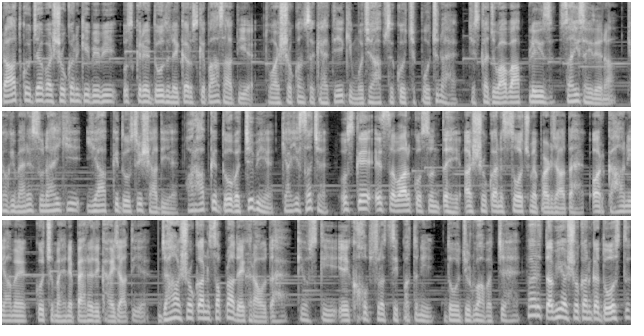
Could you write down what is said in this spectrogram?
रात को जब अशोकन की बीवी उसके लिए दूध लेकर उसके पास आती है तो अशोकन से कहती है कि मुझे आपसे कुछ पूछना है, जिसका जवाब आप प्लीज़ सही सही देना। क्योंकि मैंने सुना है की ये आपकी दूसरी शादी है, और आपके दो बच्चे भी है। क्या ये सच है? उसके इस सवाल को सुनते ही अशोकन सोच में पड़ जाता है, और कहानी हमें कुछ महीने पहले दिखाई जाती है, जहाँ अशोकन सपना देख रहा होता है कि उसकी एक खूबसूरत सी पत्नी, दो जुड़वा बच्चे हैं। पर तभी अशोकन का दोस्त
